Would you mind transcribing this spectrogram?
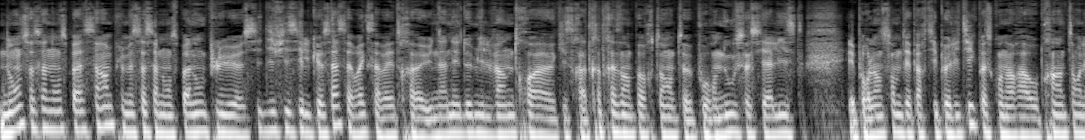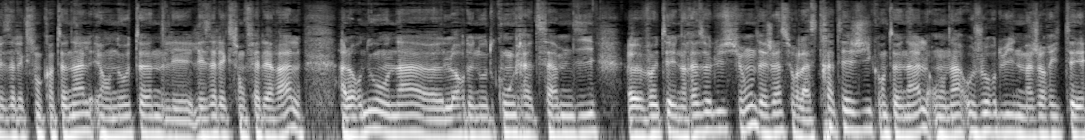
Non, ça s'annonce pas simple, mais ça s'annonce pas non plus euh, si difficile que ça. C'est vrai que ça va être euh, une année 2023 euh, qui sera très très importante pour nous socialistes et pour l'ensemble des partis politiques parce qu'on aura au printemps les élections cantonales et en automne les, les élections fédérales. Alors nous, on a lors de notre congrès de samedi voté une résolution déjà sur la stratégie cantonale. On a aujourd'hui une majorité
